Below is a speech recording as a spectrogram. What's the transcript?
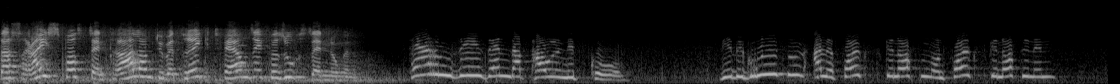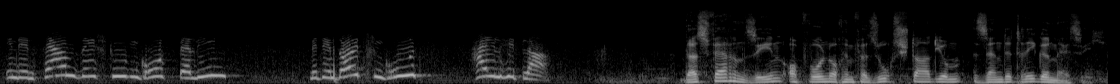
Das Reichspostzentralamt überträgt Fernsehversuchssendungen. Fernsehsender Paul Nipkow. Wir begrüßen alle Volksgenossen und Volksgenossinnen in den Fernsehstuben Groß-Berlins mit dem deutschen Gruß Heil Hitler. Das Fernsehen, obwohl noch im Versuchsstadium, sendet regelmäßig.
